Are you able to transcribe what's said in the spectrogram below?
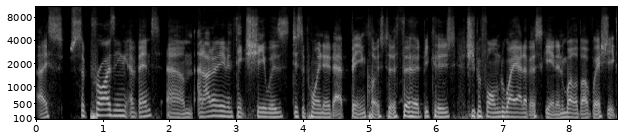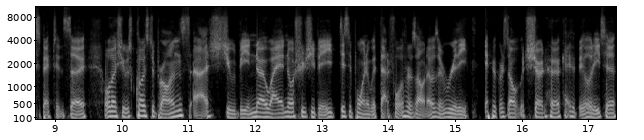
a surprising event. Um, and I don't even think she was disappointed at being close to the third because she performed way out of her skin and well above where she expected. So although she was close to bronze, uh, she would be in no way, nor should she be disappointed with that fourth result. That was a really epic result, which showed her capability to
